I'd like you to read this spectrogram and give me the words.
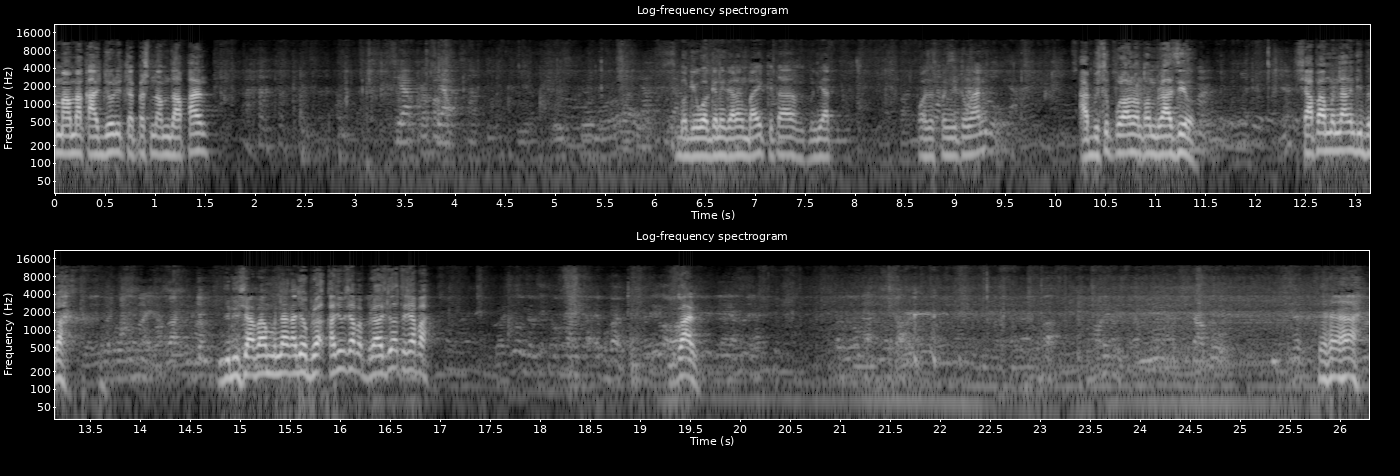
Papa Mama Kajo di TPS 68 Siap, siap. sebagai warga negara yang baik kita melihat proses penghitungan. Habis itu pulang nonton Brazil. Siapa menang di Bra? Jadi siapa yang menang Kajo? Bra- Kajo siapa? Brazil atau siapa? Bukan.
